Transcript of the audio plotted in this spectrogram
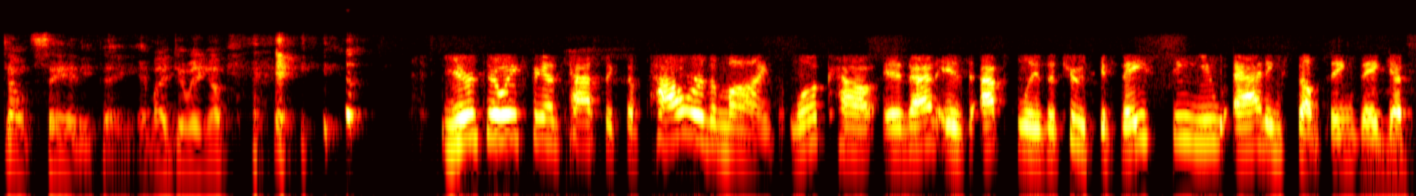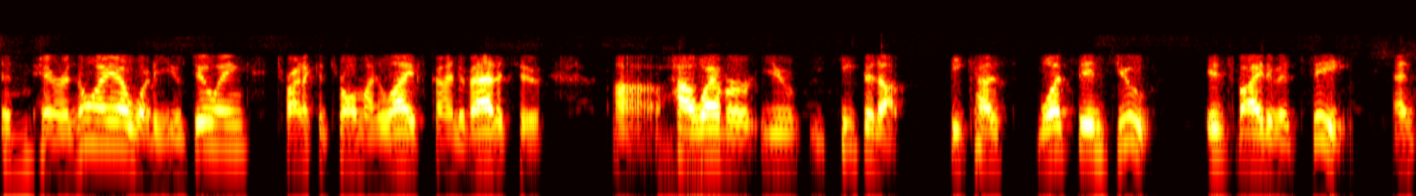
don't say anything. Am I doing okay? You're doing fantastic. The power of the mind. Look how that is absolutely the truth. If they see you adding something, they mm-hmm. get this mm-hmm. paranoia. What are you doing? Trying to control my life kind of attitude. Uh, mm-hmm. However, you, you keep it up because what's in juice is vitamin C, and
